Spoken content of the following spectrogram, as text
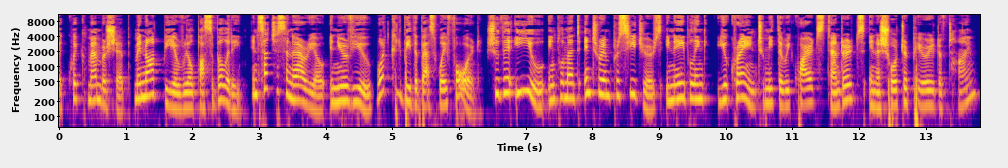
a quick membership may not be a real possibility. In such a scenario, in your view, what could be the best way forward? Should the EU implement interim procedures enabling Ukraine to meet the required standards in a shorter period of time?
